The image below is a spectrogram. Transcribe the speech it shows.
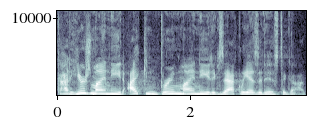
God, here's my need. I can bring my need exactly as it is to God.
